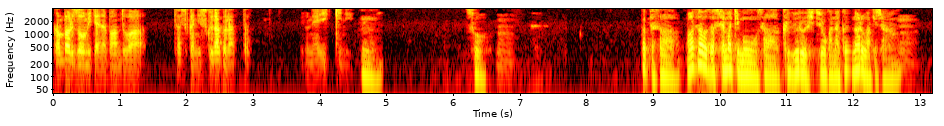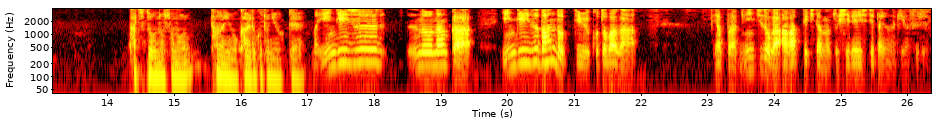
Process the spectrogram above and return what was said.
頑張るぞみたいなバンドは、確かに少なくなったよね、一気に。うん。そう。うん。だってさ、わざわざ狭き門をさ、くぐる必要がなくなるわけじゃ。うんん。活動のその単位を変えることによって。まあ、インディーズのなんか、インディーズバンドっていう言葉が、やっぱ認知度が上がってきたのと比例してたような気がするよね。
